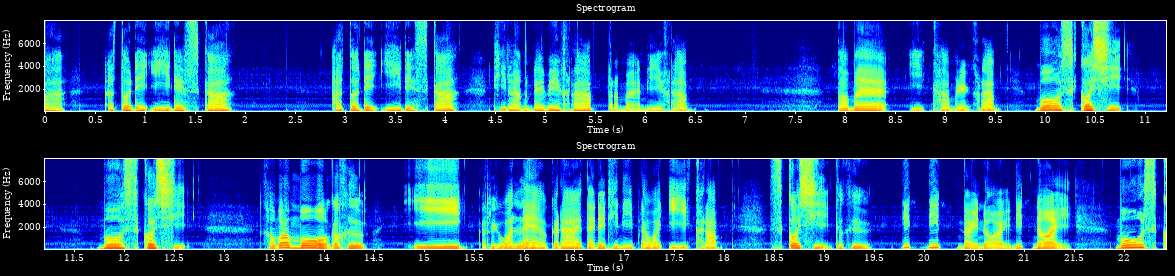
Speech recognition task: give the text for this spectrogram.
ว่าอัตโตเดอีเดสกาอัตโตเดอีเดสกาที่หลังได้ไหมครับ ประมาณนี้ครับ ต่อมาอีกคำหนึ่งครับ โมสโกชิโมสโกชิคำว่าโมก็คืออีกหรือว่าแล้วก็ได้ แต่ในที่นี้แปลว่าอีกครับสโกชิก็คือนิดนิดหน่อยหน่อยนิดหน่อยโมสโก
